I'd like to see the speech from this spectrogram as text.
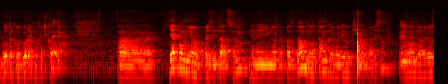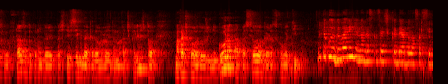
Был такой город Махачкала. Ну да. А, Я помню презентацию, я на нее немного опоздал, но там говорил Тимур Варисов. И он говорил свою фразу, которую он говорит почти всегда, когда он говорит о Махачкале, что Махачкала это уже не город, а поселок городского типа. Ну такое говорили, надо сказать, когда я была совсем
